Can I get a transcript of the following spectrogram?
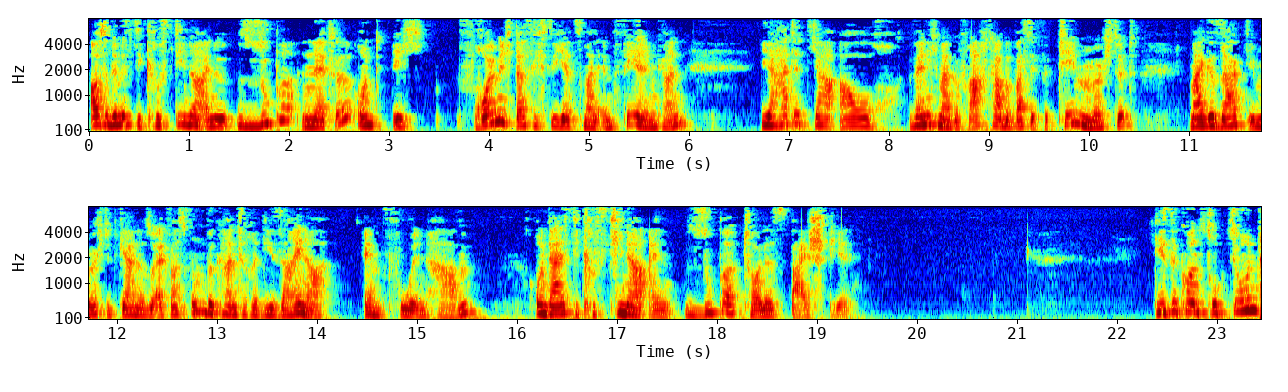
Außerdem ist die Christina eine super nette und ich freue mich, dass ich sie jetzt mal empfehlen kann. Ihr hattet ja auch, wenn ich mal gefragt habe, was ihr für Themen möchtet, mal gesagt, ihr möchtet gerne so etwas unbekanntere Designer empfohlen haben. Und da ist die Christina ein super tolles Beispiel. Diese Konstruktion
